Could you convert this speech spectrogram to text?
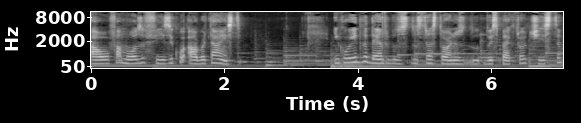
ao famoso físico Albert Einstein. Incluída dentro dos, dos transtornos do, do espectro autista,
